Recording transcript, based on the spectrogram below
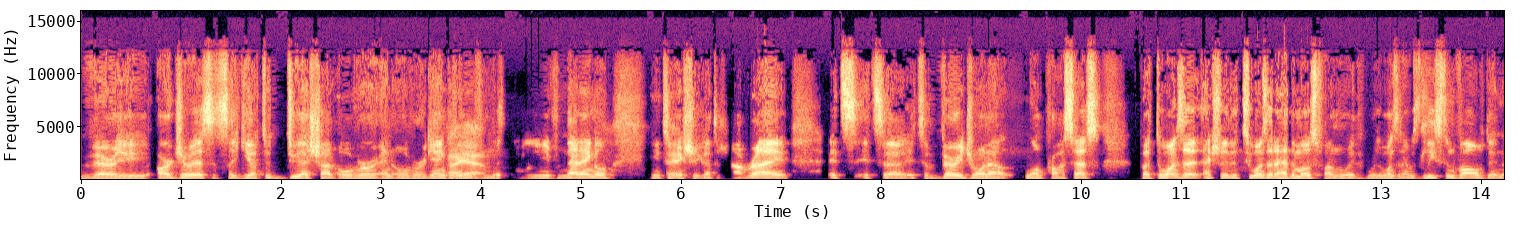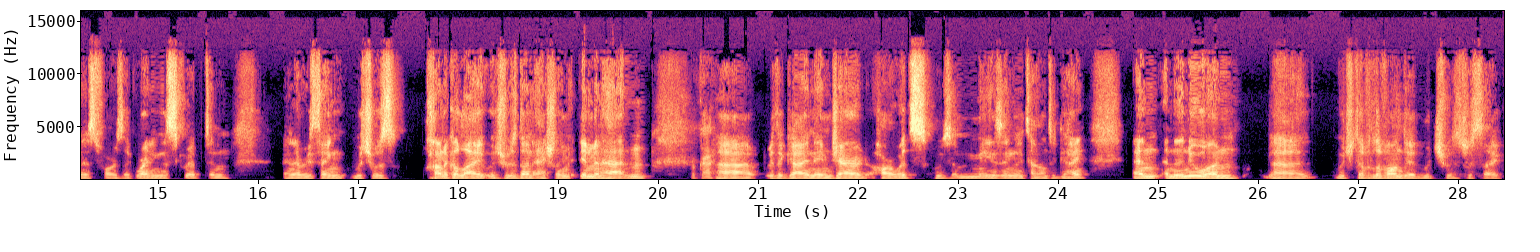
very arduous. It's like you have to do that shot over and over again because Oh, you need yeah. from this angle, you need from that angle. You need to Hey. make sure you got the shot right. It's it's a it's a very drawn out long process. But the ones that actually the two ones that I had the most fun with were the ones that I was least involved in as far as like writing the script and and everything, which was Hanukkah Light, which was done actually in Manhattan okay uh, with a guy named Jared Harwitz, who's an amazingly talented guy, and and the new one, uh, which David Levon did, which was just like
